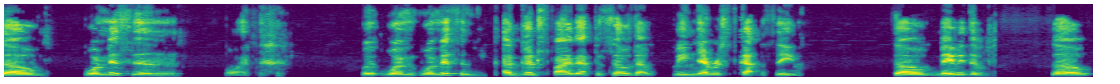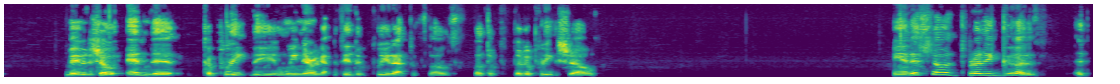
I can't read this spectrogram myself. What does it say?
So we're missing boy. we're, we're missing a good five episodes that we never got to see. So maybe the so maybe the show ended completely and we never got to see the complete episodes, but the, the complete show. And this show is pretty good. It's,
